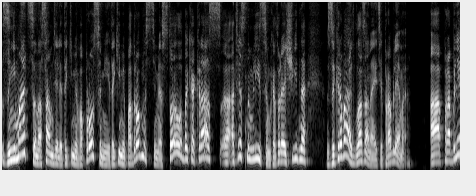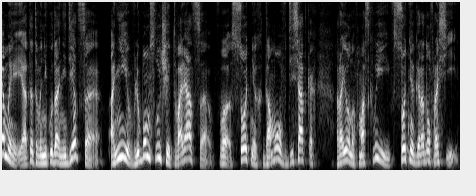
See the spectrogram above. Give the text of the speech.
заниматься, на самом деле, такими вопросами и такими подробностями стоило бы как раз э, ответственным лицам, которые, очевидно, закрывают глаза на эти проблемы. А проблемы, и от этого никуда не деться, они в любом случае творятся в сотнях домов, в десятках районов Москвы и в сотнях городов России.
